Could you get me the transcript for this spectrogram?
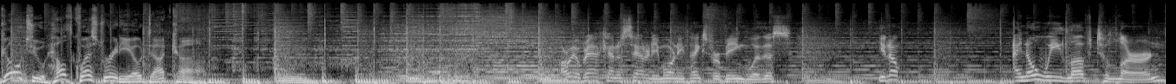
Go to healthquestradio.com. All right, we're back on a Saturday morning. Thanks for being with us. You know, I know we love to learn,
